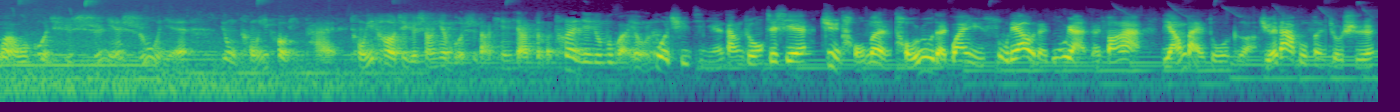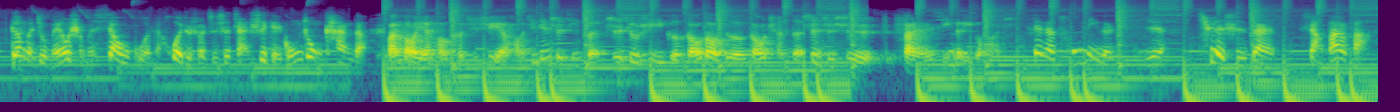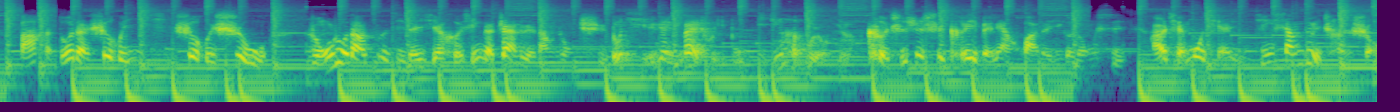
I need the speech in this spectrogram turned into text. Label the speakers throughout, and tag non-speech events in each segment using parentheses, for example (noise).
Speaker 1: 哇，我过去十年、十五年用同一套品牌、同一套这个商业模式打天下，怎么突然间就不管用了？
Speaker 2: 过去几年当中，这些巨头们投入的关于塑料的污染的方案两百多个，绝大部分就是根本就没有什么效果的，或者说只是展示给公众看的。
Speaker 1: 环保也好，可持续也好，这件事情本质就是一个高道德、高成本，甚至是反人性的一个话题。
Speaker 2: 现在聪明的企业确实在想办法把很多的社会议题。社会事务融入到自己的一些核心的战略当中去，
Speaker 1: 有企业愿意迈出一步，已经很不容易了。
Speaker 2: 可持续是可以被量化的一个东西，而且目前已经相对成熟。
